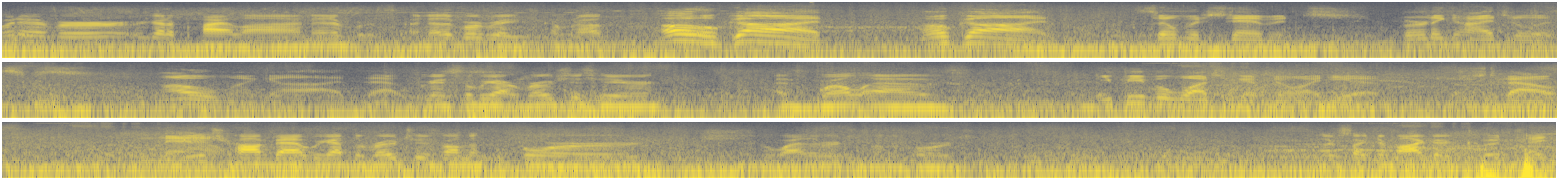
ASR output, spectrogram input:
Whatever. We got a pylon and a, another bird race coming up. Oh god! Oh god! So much damage. Burning Hydralisks. Oh my god, that Okay, so we got roaches here, as well as you people watching have no idea. Just about now. each combat. We got the roaches on the forge. Why are the roaches on the forge? Looks like Dimaga could take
